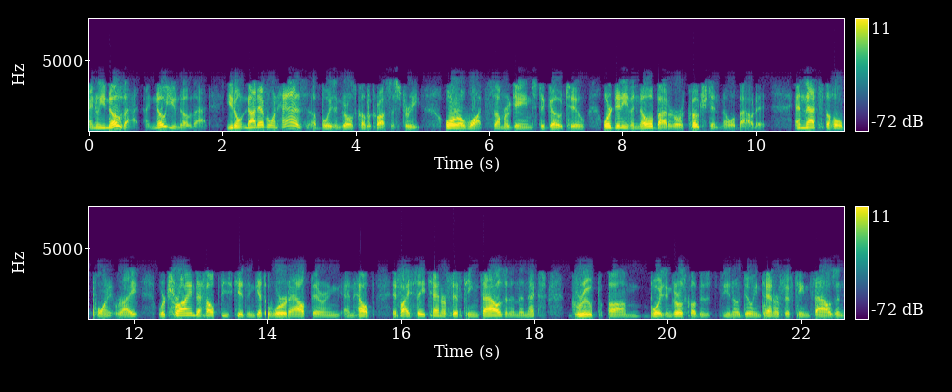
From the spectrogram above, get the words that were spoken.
and you know that. I know you know that. You don't. Not everyone has a boys and girls club across the street, or a Watts summer games to go to, or didn't even know about it, or a coach didn't know about it. And that's the whole point, right? We're trying to help these kids and get the word out there and, and help. If I say ten or fifteen thousand, and the next group, um, Boys and Girls Club is you know doing ten or fifteen thousand.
